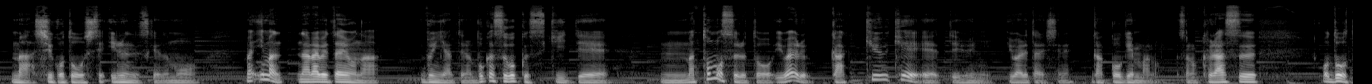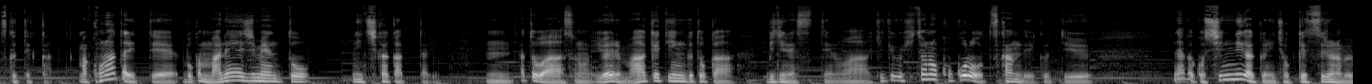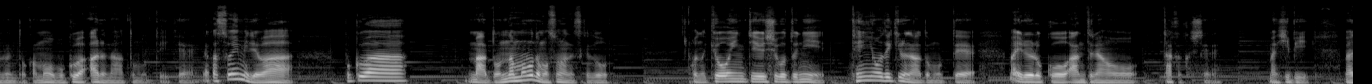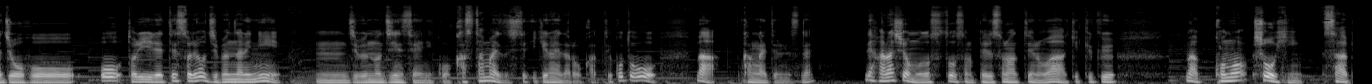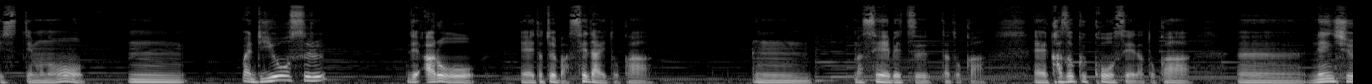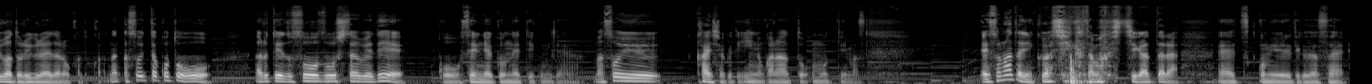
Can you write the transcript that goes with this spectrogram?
まあ仕事をしているんですけれども、まあ、今並べたような分野っていうのは僕はすごく好きで、うんまあ、ともするといわゆる学級経営っていうふうに言われたりしてね学校現場のそのクラスをどう作っていくか、まあ、この辺りって僕はマネージメントに近かったり、うん、あとはそのいわゆるマーケティングとかビジネスっていうのは結局人の心を掴んでいくっていうなんかこう心理学に直結するような部分とかも僕はあるなと思っていて。だからそういう意味では僕はまあどんなものでもそうなんですけどこの教員っていう仕事に転用できるなと思っていろいろこうアンテナを高くしてね、まあ、日々、まあ、情報を取り入れてそれを自分なりにうん自分の人生にこうカスタマイズしていけないだろうかっていうことをまあ考えてるんですね。で話を戻すとそのペルソナっていうのは結局まあこの商品サービスっていうものをうん、まあ、利用するであろう、えー、例えば世代とかうん、まあ、性別だとか、えー、家族構成だとかうん年収はどれぐらいだろうかとかなんかそういったことをある程度想像した上でこう戦略を練っていくみたいな、まあ、そういう解釈でいいのかなと思っています。えその辺りに詳しい方もし違ったら、え、ツッコミを入れてください。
